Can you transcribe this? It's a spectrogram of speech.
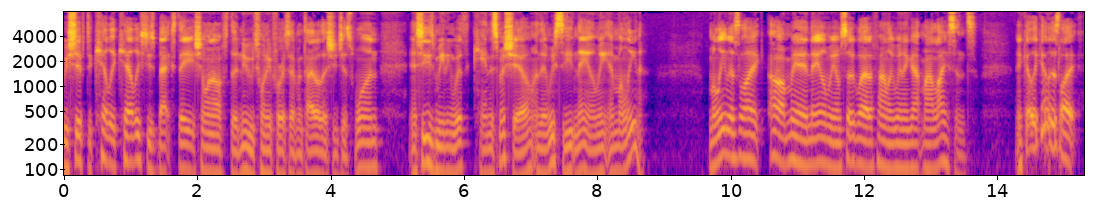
We shift to Kelly Kelly. She's backstage showing off the new 24 7 title that she just won, and she's meeting with Candice Michelle, and then we see Naomi and Melina. Melina's like, Oh man, Naomi, I'm so glad I finally went and got my license. And Kelly Kelly's like,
